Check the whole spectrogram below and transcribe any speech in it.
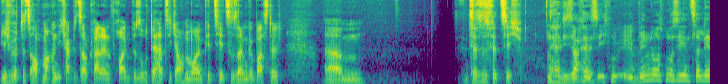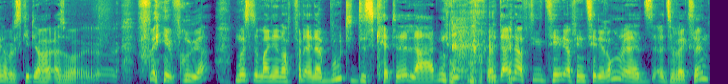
ich würde das auch machen. Ich habe jetzt auch gerade einen Freund besucht, der hat sich auch einen neuen PC zusammengebastelt. Ähm, das ist witzig. Ja, die Sache ist, ich, Windows muss ich installieren, aber das geht ja, also äh, frü- früher musste man ja noch von einer Boot-Diskette laden, um dann auf, die, auf den CD-ROM äh, z- zu wechseln.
